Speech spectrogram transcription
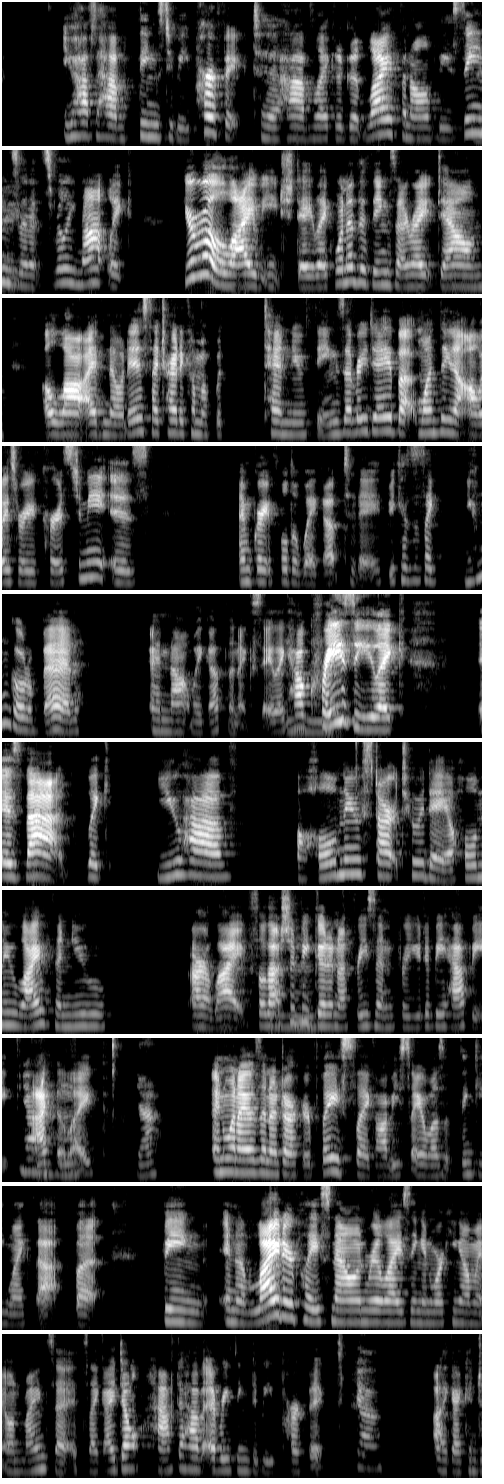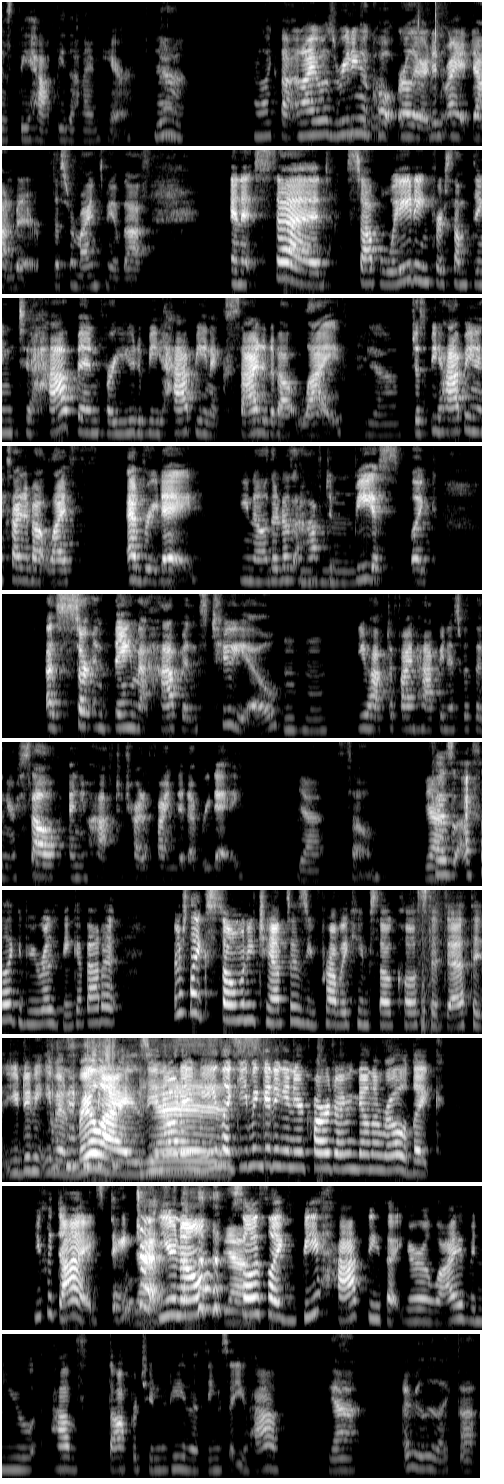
you have to have things to be perfect to have like a good life and all of these things Right. and it's really not like you're real alive each day. Like one of the things I write down a lot I've noticed, I try to come up with 10 new things every day, but one thing that always recurs to me is I'm grateful to wake up today because it's like you can go to bed and not wake up the next day. Like how Mhm. crazy like is that? Like you have a whole new start to a day, a whole new life and you are alive. So that should be Mhm. good enough reason for you to be happy. Yeah. I feel Mhm. like. yeah And when I was in a darker place, like obviously I wasn't thinking like that, but being in a lighter place now and realizing and working on my own mindset, it's like I don't have to have everything to be perfect. Yeah. Like I can just be happy that I'm here. yeah I like that. And I was reading a quote earlier. I didn't write it down, but it, this reminds me of that. And it said, "Stop waiting for something to happen for you to be happy and excited about life. yeah Just be happy and excited about life every day. You know, there doesn't have to Mhm. be a like a certain thing that happens to you. mm-hmm. You have to find happiness within yourself, and you have to try to find it every day. yeah So, yeah Because I feel like if you really think about it, there's like so many chances you probably came so close to death that you didn't even realize. You know what I mean? Like even getting in your car driving down the road, like you could die. it's dangerous. You know? Yeah. So it's like be happy that you're alive and you have the opportunity and the things that you have. Yeah, I really like that.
